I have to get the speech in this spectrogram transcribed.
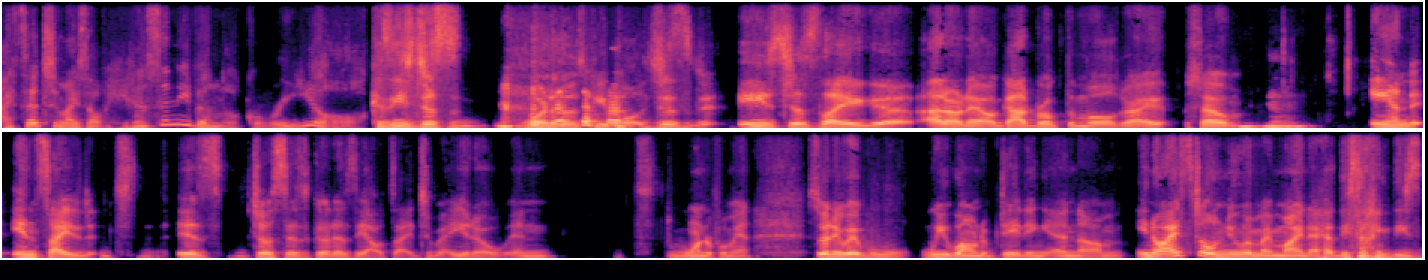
I said to myself, he doesn't even look real because he's just one of those people. Just he's just like uh, I don't know. God broke the mold, right? So Mhm. and inside is just as good as the outside to me, you know, and wonderful man. So anyway, we wound up dating and um, you know, I still knew in my mind I had these like these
